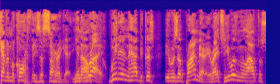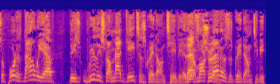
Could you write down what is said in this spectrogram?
Kevin McCarthy's a surrogate, you know? Right. We didn't have because it was a primary, right? So he wasn't allowed to support us. Now we have these really strong. Matt Gaetz is great on TV. You That's know, Mark true. Meadows is great on TV.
